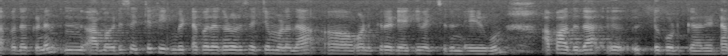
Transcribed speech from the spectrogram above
അപ്പോൾ ഇതൊക്കെയാണ് ഒരു സെറ്റ് തിരുമ്പിട്ടപ്പോൾ ഇതൊക്കെ ഒരു സെറ്റ് നമ്മളിതാ ഉണക്ക് റെഡിയാക്കി വെച്ചതുണ്ടായിരിക്കും അപ്പോൾ അത് ഇട്ട് കൊടുക്കുകയാണ് കേട്ടോ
